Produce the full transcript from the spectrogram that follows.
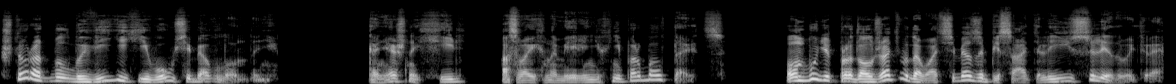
что рад был бы видеть его у себя в Лондоне. Конечно, Хиль о своих намерениях не проболтается. Он будет продолжать выдавать себя за писателя и исследователя,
